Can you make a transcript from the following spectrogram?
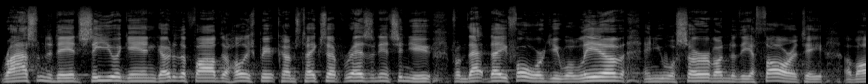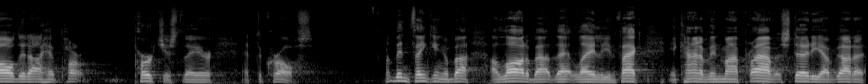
rise from the dead, see you again, go to the Father, the Holy Spirit comes, takes up residence in you. From that day forward, you will live and you will serve under the authority of all that I have purchased there at the cross. I've been thinking about a lot about that lately. In fact, kind of in my private study, I've got a,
